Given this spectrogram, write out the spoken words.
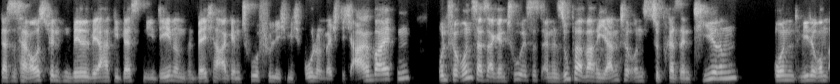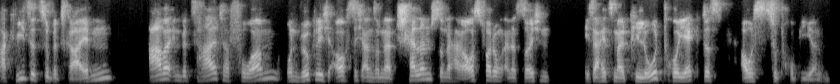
dass es herausfinden will, wer hat die besten Ideen und mit welcher Agentur fühle ich mich wohl und möchte ich arbeiten. Und für uns als Agentur ist es eine super Variante, uns zu präsentieren und wiederum Akquise zu betreiben, aber in bezahlter Form und wirklich auch sich an so einer Challenge, so einer Herausforderung eines solchen, ich sage jetzt mal, Pilotprojektes auszuprobieren.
